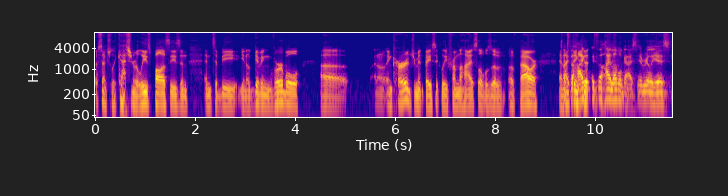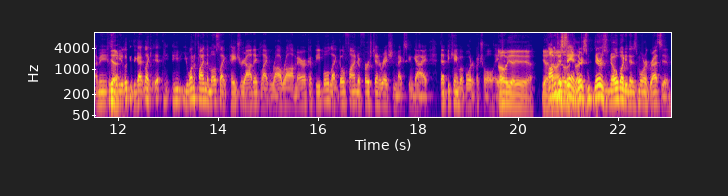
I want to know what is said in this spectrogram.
essentially catch and release policies, and and to be you know giving verbal uh, I don't know encouragement basically from the highest levels of of power. And it's I think high, that, it's the high level guys. It really is. I mean, Yeah. when you look at the guy, like it, you, you want to find the most like patriotic, like rah rah America people. Like, go find a first generation Mexican guy that became a border patrol agent. oh yeah yeah yeah yeah. I'm no, just saying, there's there's nobody that is more aggressive,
